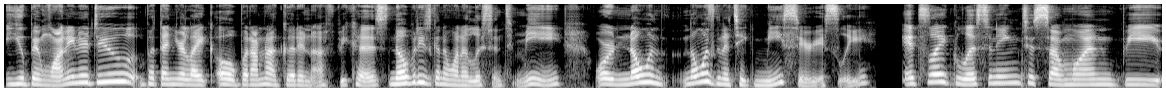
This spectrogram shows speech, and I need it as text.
you've been wanting to do but then you're like oh but i'm not good enough because nobody's going to want to listen to me or no one no one's going to take me seriously it's like listening to someone be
